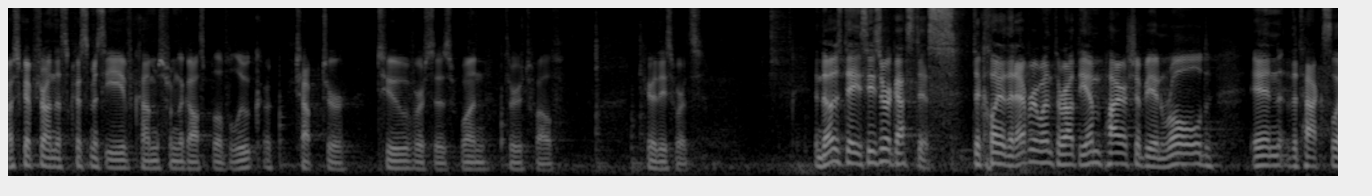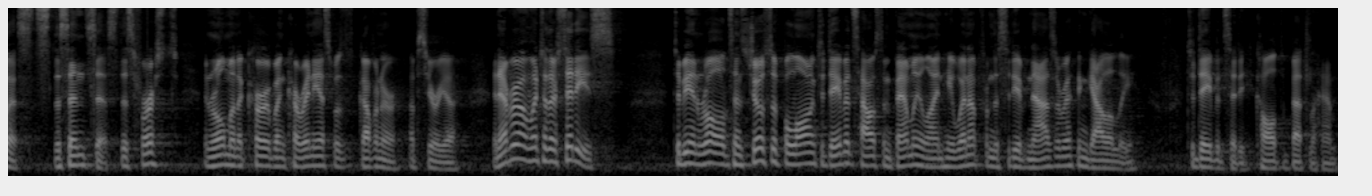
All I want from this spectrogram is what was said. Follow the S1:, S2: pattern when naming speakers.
S1: Our scripture on this Christmas Eve comes from the Gospel of Luke, uh, chapter 2, verses 1 through 12. Hear these words. In those days, Caesar Augustus declared that everyone throughout the empire should be enrolled in the tax lists, the census. This first enrollment occurred when Quirinius was governor of Syria. And everyone went to their cities to be enrolled. Since Joseph belonged to David's house and family line, he went up from the city of Nazareth in Galilee to David's city, called Bethlehem,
